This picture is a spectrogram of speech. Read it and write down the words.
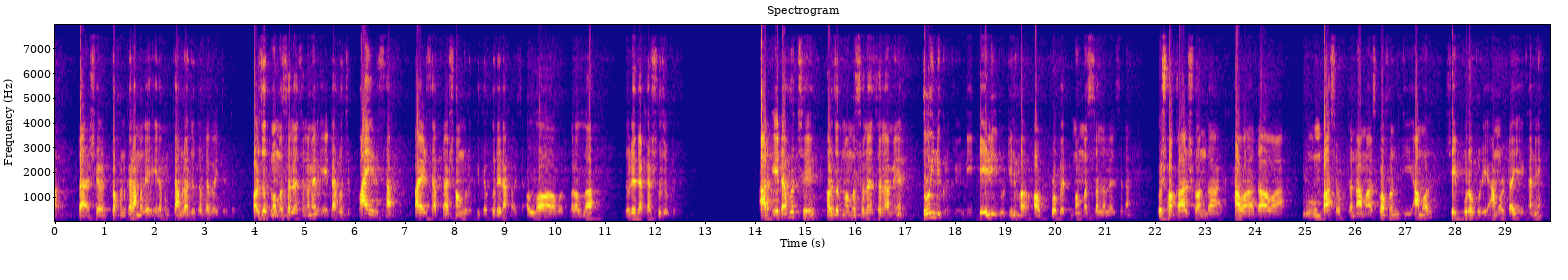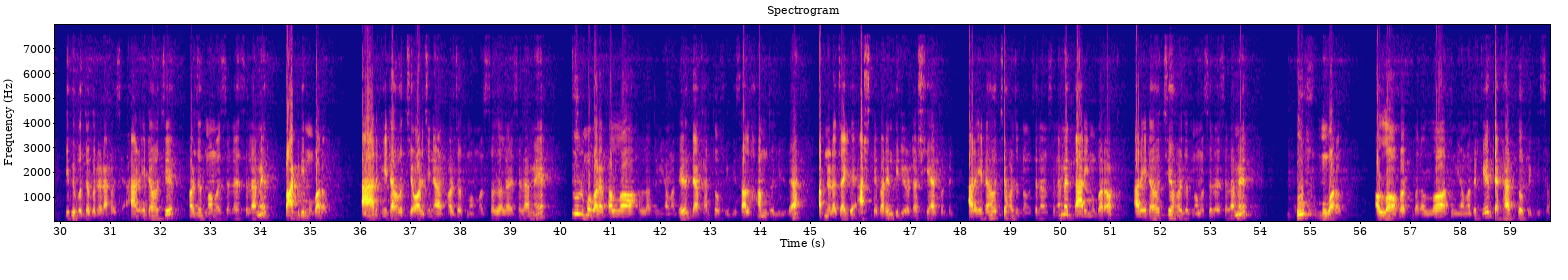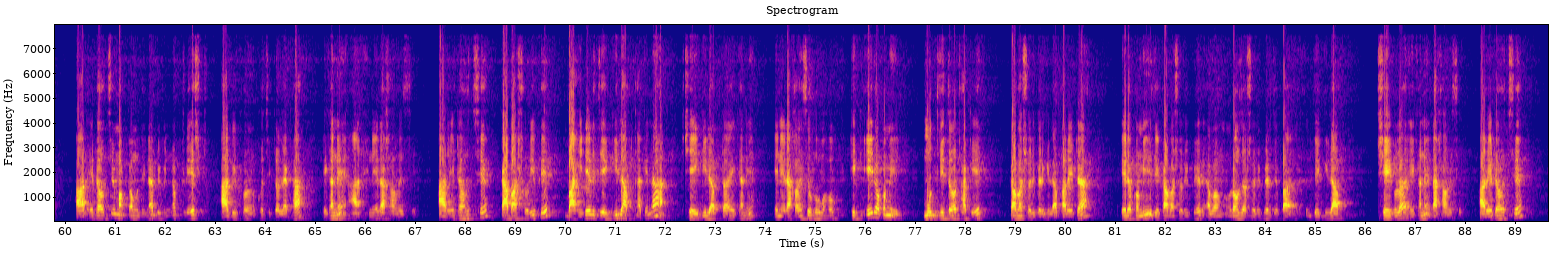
তা সে তখনকার আমলে এরকম চামড়ার জুতা ব্যবহৃত হতো। হযরত মোহাম্মদ সাল্লাহ সাল্লামের এটা হচ্ছে পায়ের ছাপ। পায়ের ছাপটা সংরক্ষিত করে রাখা হয়েছে। আল্লাহ আল্লাহ দূরে দেখার সুযোগ আর এটা হচ্ছে হযরত মোহাম্মদ সাল্লাহ সাল্লামের দৈনিক daily routine of prophet Mohammad সাল্লাহ সাল্লাম ও সকাল, সন্ধ্যা, খাওয়া, দাওয়া, ঘুম, পাঁচ নামাজ, কখন কি আমল, সেই পুরোপুরি আমলটাই এখানে লিপিবদ্ধ করে রাখা হয়েছে। আর এটা হচ্ছে হযরত মোহাম্মদ সাল্লাহ সাল্লামের পাগড়ি মুবারক। আর এটা হচ্ছে অরিজিনাল হযরত মোহাম্মদ সাল্লাহ সাল্লামের চুল মোবারক। আল্লাহ আল্লাহ, তুমি আমাদের দেখার তৌফিক দিস। আলহামদুলিল্লাহ। আপনারা চাইলে আসতে পারেন, ভিডিওটা শেয়ার করবেন। আর এটা হচ্ছে হযরত মোহাম্মদ সাল্লাহ সাল্লামের দাড়ি মুবারক। আর এটা হচ্ছে হযরত মোহাম্মদ সাল্লাহ সাল্লামের গুফ মুবারক। আল্লাহ আকবার। আল্লাহ, তুমি আমাদেরকে দেখার তৌফিক দিছ আর এটা হচ্ছে মক্কা মদিনার বিভিন্ন ক্রেস্ট আরবি খচিত লেখা। এখানে এনে রাখা হয়েছে। আর এটা হচ্ছে কাবা শরীফের বাহিরের যে গিলাপ থাকে না, সেই গিলাপটা এখানে এনে রাখা হয়েছে। হুবহুব ঠিক এইরকমই মুদ্রিত থাকে কাবা শরীফের গিলাপ। আর এটা এরকমই যে কাবা শরীফের এবং রওজা শরীফের যে যে গিলাপ সেগুলা এখানে রাখা হয়েছে। আর এটা হচ্ছে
